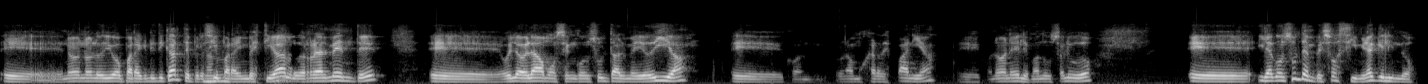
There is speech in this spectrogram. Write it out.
eh, no, no, lo digo para criticarte, pero sí para investigarlo realmente. Eh, hoy lo hablábamos en consulta al mediodía eh, con, una mujer de España, con One, le mando un saludo. y la consulta empezó así, mirá qué lindo.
